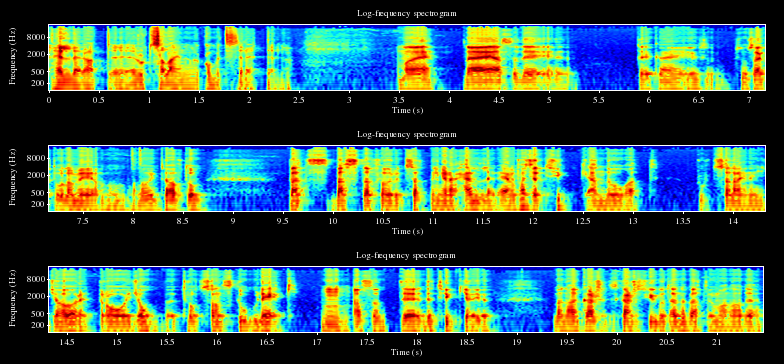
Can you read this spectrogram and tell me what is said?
heller att eh, Rutsalainen har kommit till sin rätt ännu. Nej, nej alltså det, det kan jag ju som- sagt hålla med om. Han har inte haft de bästa förutsättningarna heller. Även fast jag tycker ändå att Rutsalainen gör ett bra jobb trots hans storlek. Mm, Alltså det, det tycker jag ju. Men han kanske, kanske skulle gått ännu bättre om han hade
